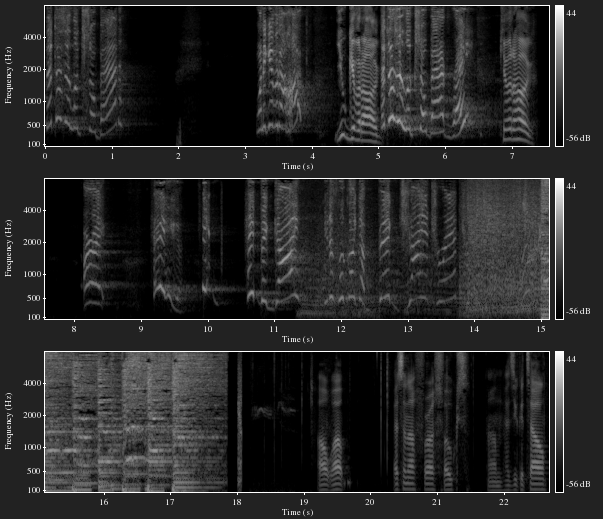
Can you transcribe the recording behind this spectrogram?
that doesn't look so bad. Want to give it a hug? You give it a hug. That doesn't look so bad, right? Give it a hug. All right. Hey, hey, hey, big guy. You just look like a big giant tarantula. Oh well, that's enough for us, folks. Um, as you could tell,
